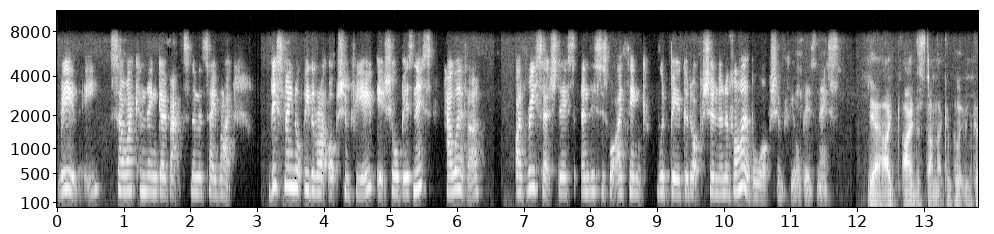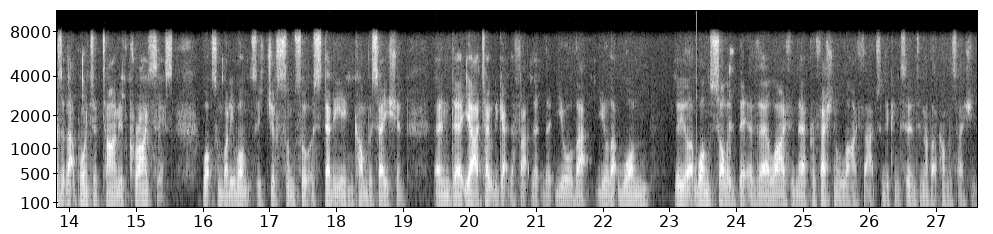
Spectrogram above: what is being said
really. So I can then go back to them and say, right, this may not be the right option for you. It's your business. However, I've researched this and this is what I think would be a good option and a viable option for your business. Yeah, I, I understand that completely because at that point of time of crisis, what somebody wants is just some sort of steadying conversation. And uh, yeah, I totally get the fact that, that you're that you're that one you're that one solid bit of their life and their professional life that actually they can turn to and have that conversation.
